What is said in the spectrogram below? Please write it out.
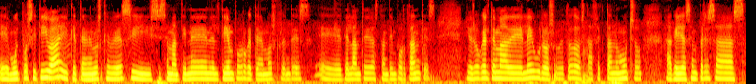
eh, muy positiva y que tenemos que ver si, si, se mantiene en el tiempo porque tenemos frentes eh, delante bastante importantes. Yo creo que el tema del euro, sobre todo, está afectando mucho a aquellas empresas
